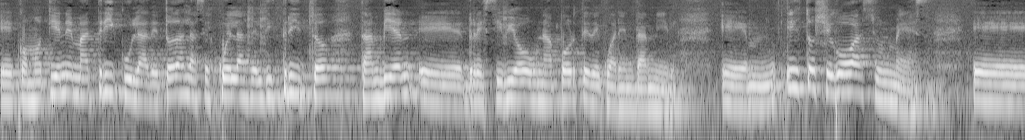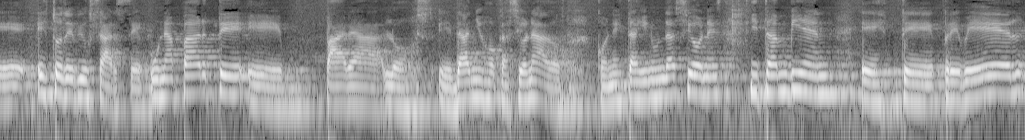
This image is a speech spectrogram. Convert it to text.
eh, como tiene matrícula de todas las escuelas del distrito, también eh, recibió un aporte de 40 mil. esto llegó hace un mes. Eh, esto debe usarse una parte eh, para los eh, daños ocasionados con estas inundaciones y también este, prever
